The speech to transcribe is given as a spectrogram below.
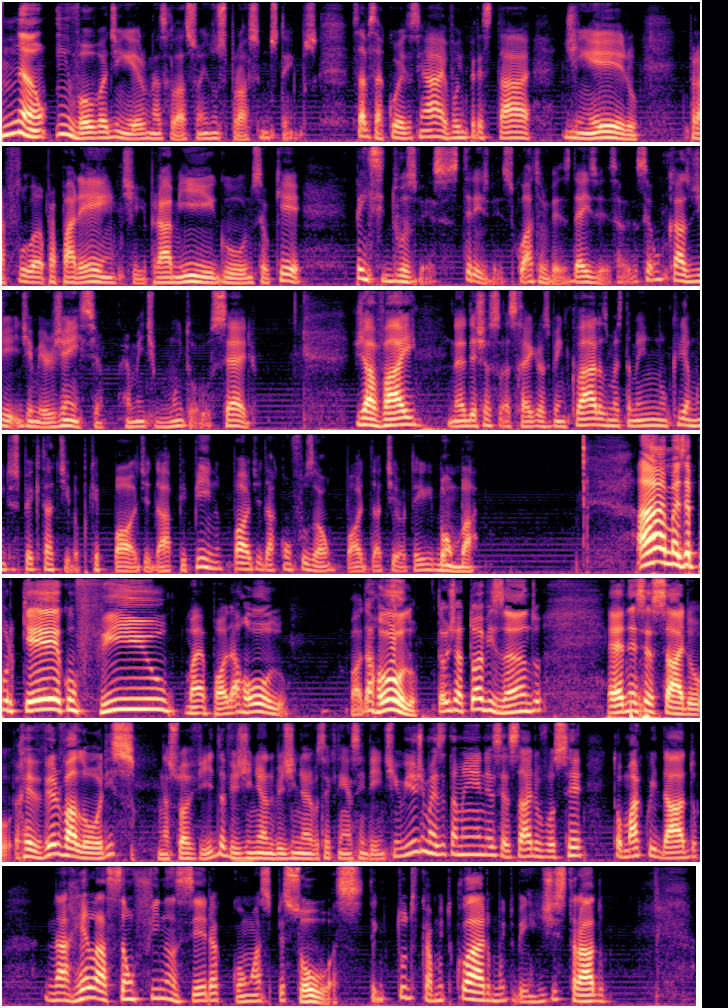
não envolva dinheiro nas relações nos próximos tempos. Sabe essa coisa assim, ah, eu vou emprestar dinheiro para parente, para amigo, não sei o quê. Pense duas vezes, três vezes, quatro vezes, dez vezes. Se é um caso de, de emergência, realmente muito sério, já vai, né, deixa as, as regras bem claras, mas também não cria muita expectativa, porque pode dar pepino, pode dar confusão, pode dar tiroteio e bombar. Ah, mas é porque com fio. Mas pode dar rolo. Pode dar rolo. Então já estou avisando. É necessário rever valores na sua vida, virginiano, virginiano, você que tem ascendente em virgem, mas também é necessário você tomar cuidado na relação financeira com as pessoas. Tem que tudo ficar muito claro, muito bem registrado.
